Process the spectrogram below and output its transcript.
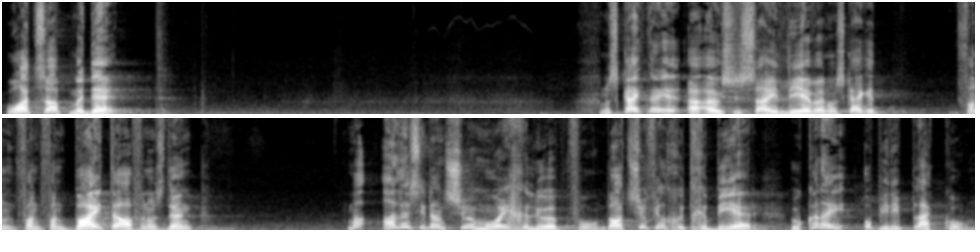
What's up met dit? Ons kyk na 'n ou so sy lewe en ons kyk dit van van van buite af en ons dink maar alles het dan so mooi geloop vir hom. Daar't soveel goed gebeur. Hoe kan hy op hierdie plek kom?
